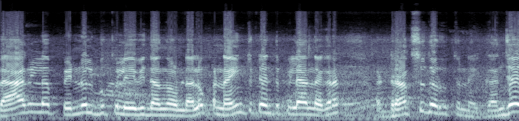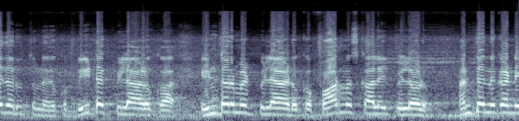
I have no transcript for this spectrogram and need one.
బ్యాగుల్లో పెన్నుల బుక్కులు ఏ విధంగా ఉండాలో ఒక నైన్త్ టెన్త్ పిల్లల దగ్గర డ్రగ్స్ దొరుకుతున్నాయి గంజాయి దొరుకుతున్నది ఒక బీటెక్ పిల్లాడు ఒక ఇంటర్మీడియట్ పిల్లాడు ఒక ఫార్మస్ కాలేజ్ పిల్లాడు. అంతెందుకండి?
